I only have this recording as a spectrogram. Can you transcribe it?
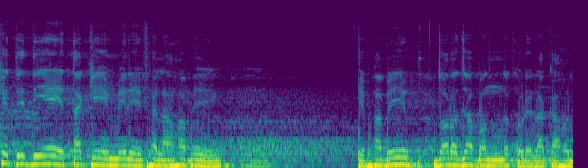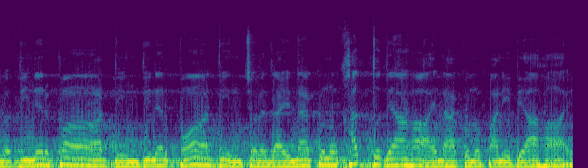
খেতে দিয়ে তাকে মেরে ফেলা হবে। এভাবে দরজা বন্ধ করে রাখা হলো। দিনের পর দিন, দিনের পর দিন চলে যায়। না কোনো খাদ্য দেওয়া হয়, না কোনো পানি দেওয়া হয়।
